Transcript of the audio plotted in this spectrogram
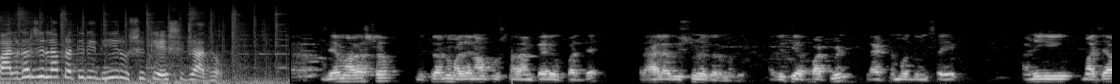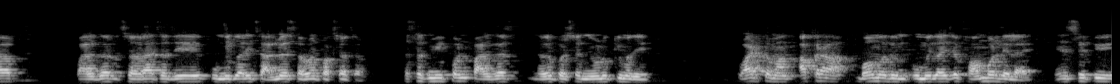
पालघर जिल्हा प्रतिनिधी ऋषिकेश जाधव. जय महाराष्ट्र. मित्रांनो माझं नाव कृष्णा रामप्यारे उपाध्याय. राहायला विष्णुनगरमध्ये. अदिती अपार्टमेंट फ्लॅट नंबर दोनशे एक. आणि माझ्या पालघर शहराचं जे उमेदवारी चालू आहे सर्व पक्षाचं तसंच मी पण पालघर नगर परिषद निवडणुकीमध्ये वार्ड क्रमांक अकरा ब मधून उमेदवारीचे फॉर्म भरलेला आहे. एन सी पी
